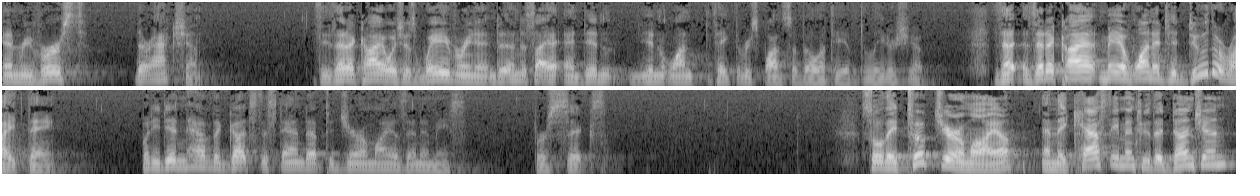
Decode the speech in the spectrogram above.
and reversed their action. See, Zedekiah was just wavering and undecided and didn't, didn't want to take the responsibility of the leadership. Zedekiah may have wanted to do the right thing, but he didn't have the guts to stand up to Jeremiah's enemies. Verse 6. So they took Jeremiah and they cast him into the dungeon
